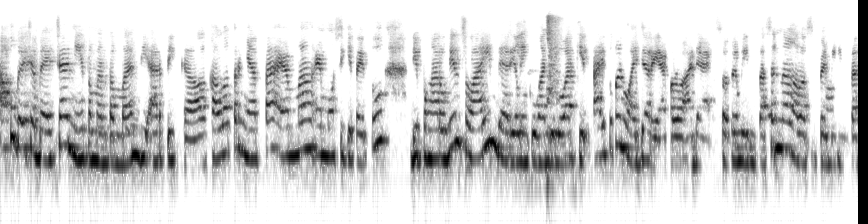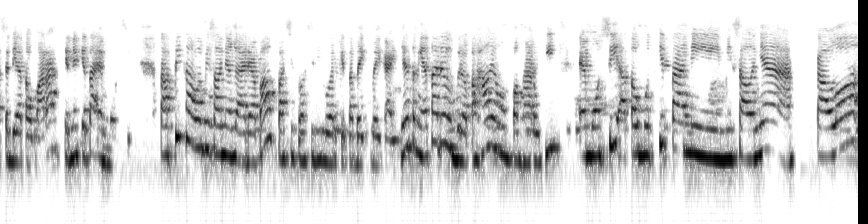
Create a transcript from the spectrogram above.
aku baca-baca nih teman-teman di artikel kalau ternyata emang emosi kita itu dipengaruhi selain dari lingkungan di luar kita itu kan wajar ya. Kalau ada sesuatu yang bikin kita senang, kalau sesuatu yang bikin kita sedih atau marah, akhirnya kita emosi. Tapi kalau misalnya nggak ada apa-apa, situasi di luar kita baik-baik aja, ternyata ada beberapa hal yang mempengaruhi emosi atau mood kita nih. Misalnya kalau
